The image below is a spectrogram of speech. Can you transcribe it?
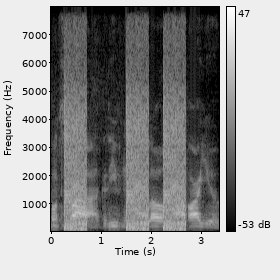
Bonsoir, good evening, hello, how are you?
